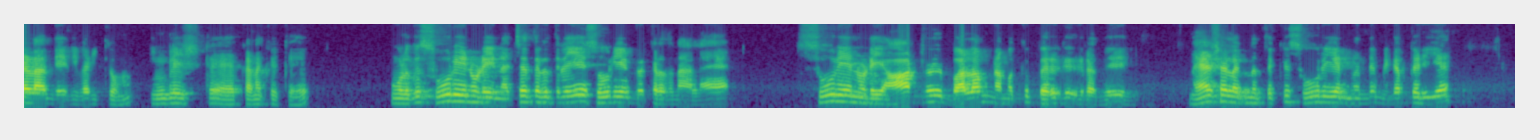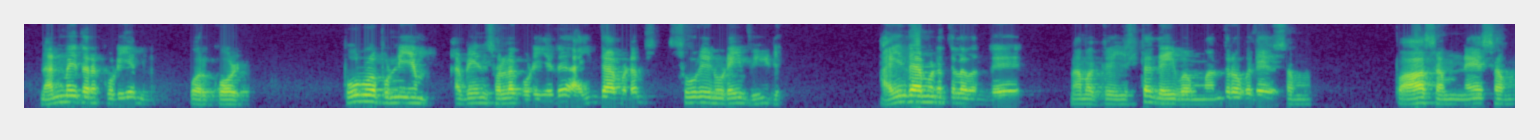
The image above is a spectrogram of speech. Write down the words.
ஏழாம் தேதி வரைக்கும் இங்கிலீஷ் கணக்குக்கு உங்களுக்கு சூரியனுடைய நட்சத்திரத்திலேயே சூரியன் இருக்கிறதுனால சூரியனுடைய ஆற்றல் பலம் நமக்கு பெருகுகிறது. மேஷ லக்னத்துக்கு சூரியன் வந்து மிகப்பெரிய நன்மை தரக்கூடிய ஒரு கோள். பூர்வ புண்ணியம் அப்படின்னு சொல்லக்கூடியது ஐந்தாம் இடம் சூரியனுடைய வீடு. ஐந்தாம் இடத்துல வந்து நமக்கு இஷ்ட தெய்வம் மந்திரோபதேசம் பாசம் நேசம்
